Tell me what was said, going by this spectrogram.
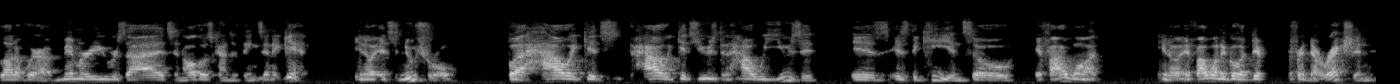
a lot of where our memory resides, and all those kinds of things. And again, you know, it's neutral, but how it gets how it gets used and how we use it is is the key. And so if I want, you know, if I want to go a different direction,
